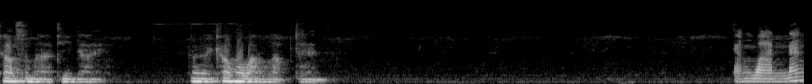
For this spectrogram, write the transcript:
เข้าสมาธิได้ก็เลยเข้าผวังหลับแทนกลางวันนั่ง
